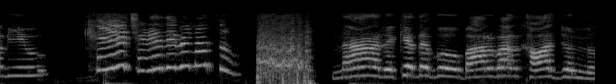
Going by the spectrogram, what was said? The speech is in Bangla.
লাভ ইউ খেয়ে ছেড়ে দেবে না তো। না রেখে দেবো বারবার খাওয়ার জন্য।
